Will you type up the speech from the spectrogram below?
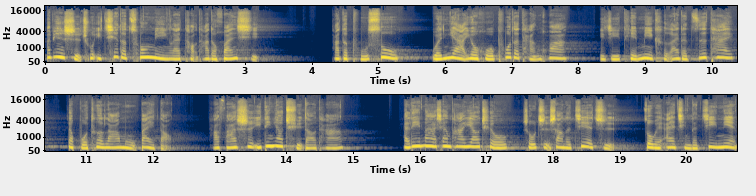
他便使出一切的聪明来讨他的欢喜。他的朴素、文雅又活泼的谈话，以及甜蜜可爱的姿态，叫伯特拉姆拜倒。他发誓一定要娶到她。海丽娜向他要求手指上的戒指作为爱情的纪念，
